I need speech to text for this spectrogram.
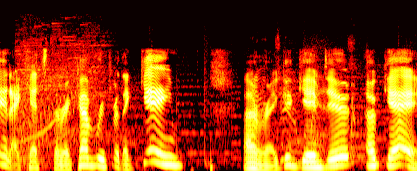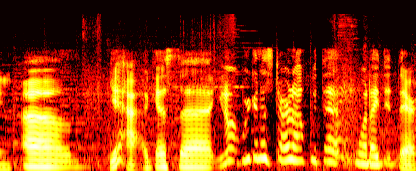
and I catch the recovery for the game. All right, good game, dude. Okay. Um, yeah, I guess uh, you know what? We're gonna start off with that. What I did there.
